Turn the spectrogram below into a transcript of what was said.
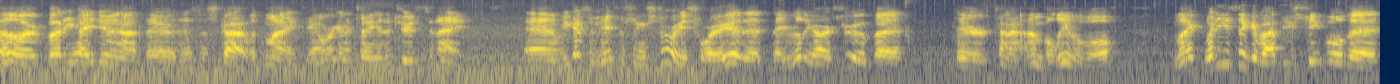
Hello, everybody. How you doing out there? This is Scott with Mike, and we're going to tell you the truth tonight. And we got some interesting stories for you that they really are true, but they're kind of unbelievable. Mike, what do you think about these people that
